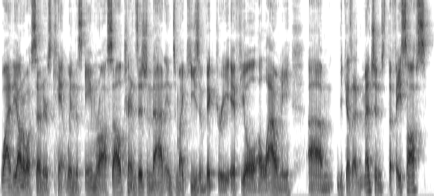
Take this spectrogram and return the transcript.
why the Ottawa Senators can't win this game, Ross. I'll transition that into my keys of victory if you'll allow me, um, because I mentioned the face-offs.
